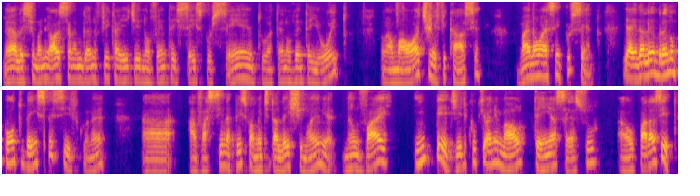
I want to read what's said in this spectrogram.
né? a leishmaniose, se não me engano, fica aí de 96% até 98%, então é uma ótima eficácia, mas não é 100%. E ainda lembrando um ponto bem específico, né? A, a vacina, principalmente da leishmania, não vai impedir que o animal tenha acesso ao parasita.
